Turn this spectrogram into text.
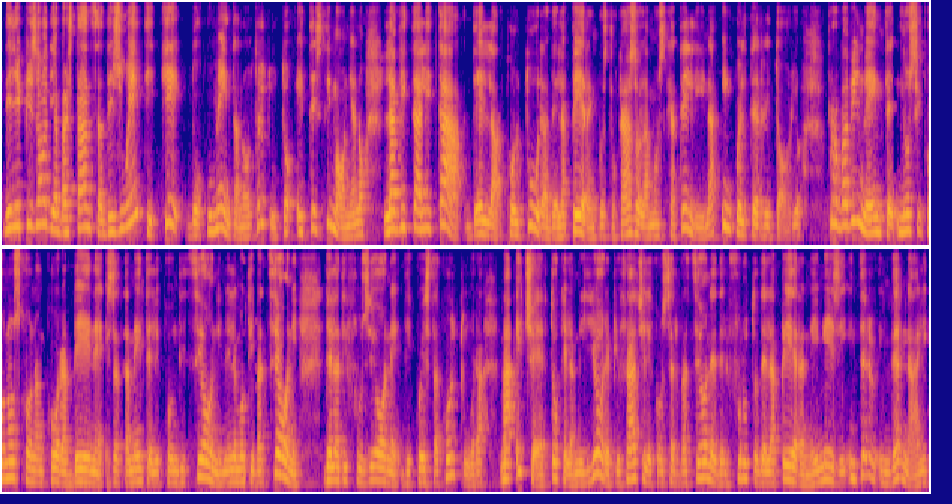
degli episodi abbastanza desueti che documentano oltretutto e testimoniano la vitalità della coltura della pera, in questo caso la moscatellina, in quel territorio. Probabilmente non si conoscono ancora bene esattamente le condizioni, nelle motivazioni della diffusione di questa coltura, ma è certo che la migliore più facile conservazione del frutto della pera nei mesi invernali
